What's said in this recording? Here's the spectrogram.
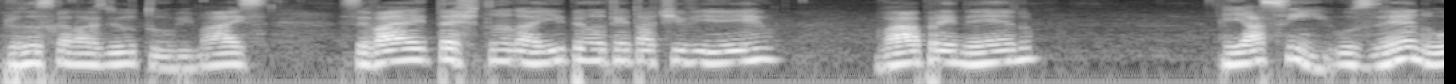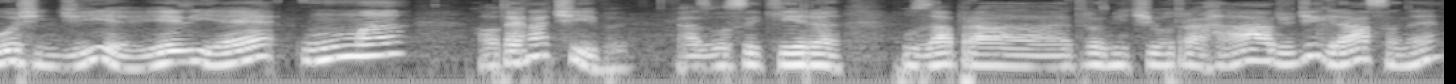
para os canais do YouTube. Mas você vai testando aí pela tentativa e erro, vai aprendendo. E assim, o Zeno hoje em dia, ele é uma alternativa. Caso você queira usar para transmitir outra rádio de graça, né?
